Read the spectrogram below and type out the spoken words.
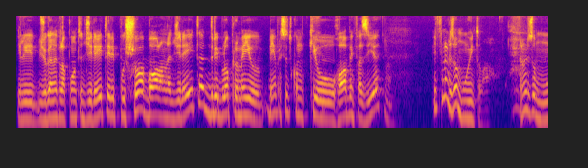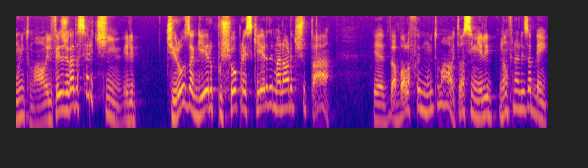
Ele jogando pela ponta direita, ele puxou a bola na direita, driblou para o meio, bem parecido com o que o Robin fazia, hum. e finalizou muito mal. Finalizou muito mal. Ele fez a jogada certinho. Ele tirou o zagueiro, puxou para a esquerda, mas na hora de chutar, é, a bola foi muito mal. Então, assim, ele não finaliza bem.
